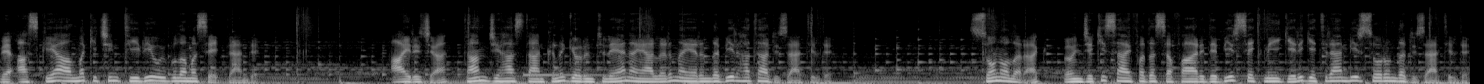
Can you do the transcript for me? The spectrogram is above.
ve askıya almak için TV uygulaması eklendi. Ayrıca, tam cihaz tankını görüntüleyen ayarların ayarında bir hata düzeltildi. Son olarak, önceki sayfada Safari'de bir sekmeyi geri getiren bir sorun da düzeltildi.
